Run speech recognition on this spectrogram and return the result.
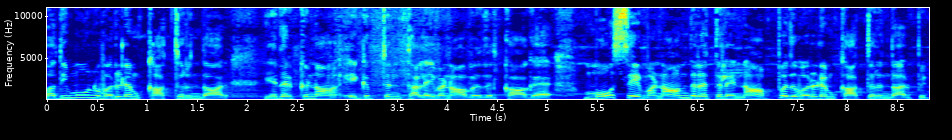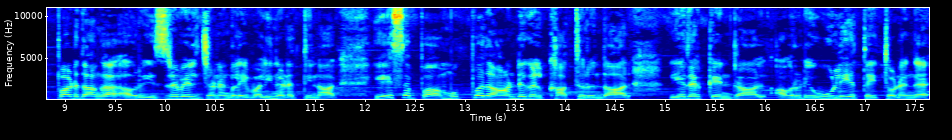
பதிமூணு வருடம் காத்திருந்தார். எதற்கு நான் எகிப்தின் தலைவனாவதற்காக? மோசே வனாந்தரத்தில் நாற்பது வருடம் காத்திருந்தார். பிற்பாடு தாங்க அவர் இஸ்ரேல் ஜனங்களை வழிநடத்தினார். ஏசப்பா முப்பது ஆண்டுகள் காத்திருந்தார். எதற்கென்றால் அவருடைய ஊழியத்தை தொடங்க.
